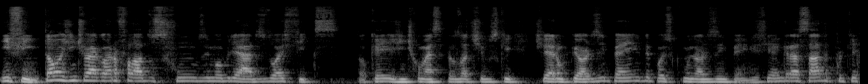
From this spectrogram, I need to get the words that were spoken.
Enfim, então a gente vai agora falar dos fundos imobiliários do iFix. Tá ok? A gente começa pelos ativos que tiveram pior desempenho, depois com melhor desempenho. Isso é engraçado porque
